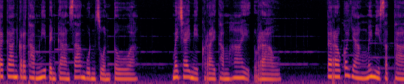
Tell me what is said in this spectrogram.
แต่การกระทำนี่เป็นการสร้างบุญส่วนตัว ไม่ใช่มีใครทำให้เรา แต่เราก็ยังไม่มีศรัทธา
